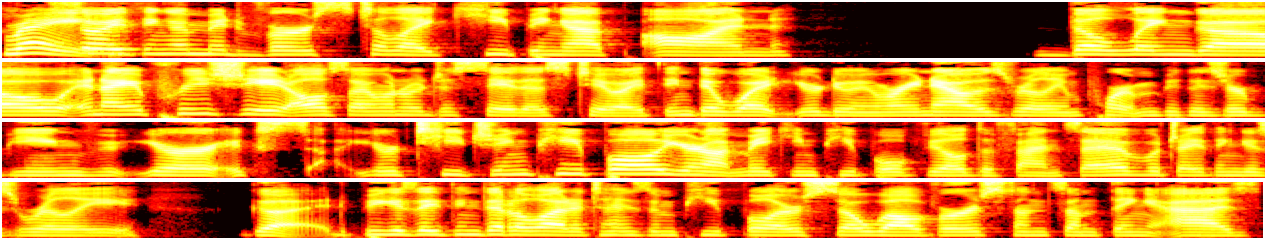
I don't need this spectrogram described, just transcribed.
right. So I think I'm adverse to like keeping up on the lingo. And I appreciate also, I want to just say this too. I think that what you're doing right now is really important because you're being, you're, ex- you're teaching people, you're not making people feel defensive, which I think is really good because I think that a lot of times when people are so well versed on something as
